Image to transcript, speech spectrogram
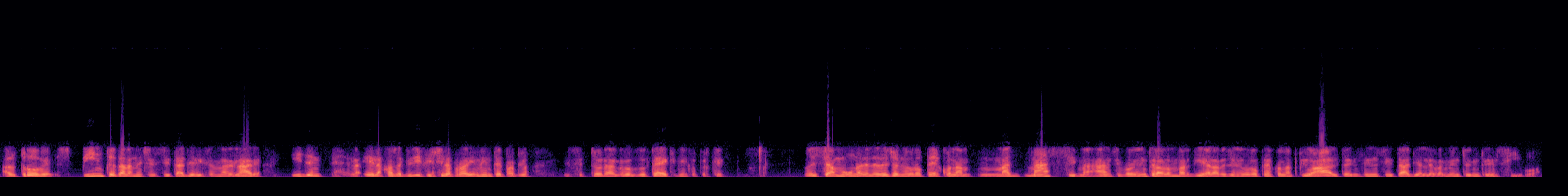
altrove, spinte dalla necessità di risanare l'aria. Idem, e la cosa più difficile probabilmente è proprio il settore agrozootecnico, perché noi siamo una delle regioni europee con la ma- massima, anzi probabilmente la Lombardia è la regione europea con la più alta intensità di allevamento intensivo.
